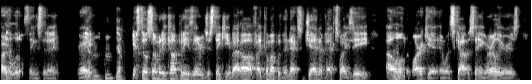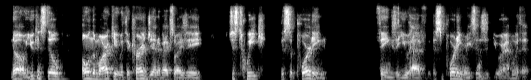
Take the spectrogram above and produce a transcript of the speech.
are yeah. the little things today right? Yep. Mm-hmm. yep. There's still so many companies that are just thinking about, oh, if I come up with the next gen of XYZ, I'll mm-hmm. own the market. And what Scott was saying earlier is, no, you can still own the market with the current gen of XYZ, just tweak the supporting things that you have, the supporting reasons that you have with it.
